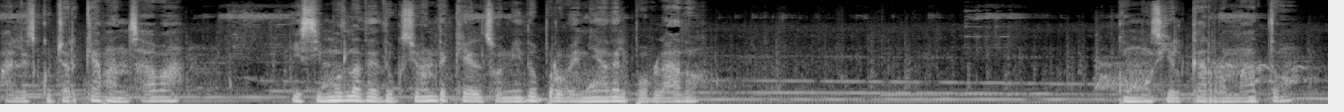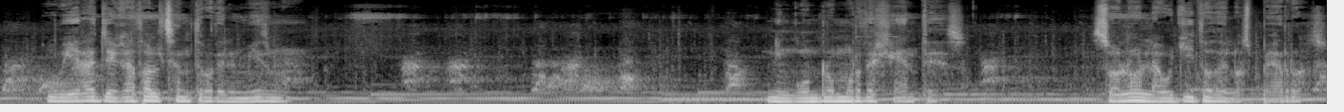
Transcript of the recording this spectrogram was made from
Al escuchar que avanzaba, hicimos la deducción de que el sonido provenía del poblado, como si el carromato hubiera llegado al centro del mismo. Ningún rumor de gentes, solo el aullido de los perros.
